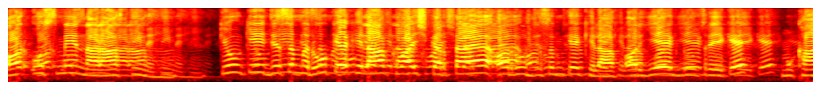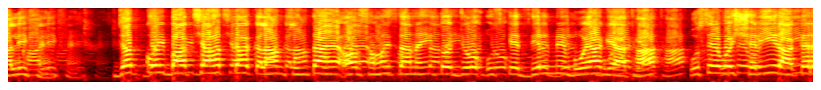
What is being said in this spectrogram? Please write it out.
اور اس میں ناراضگی نہیں۔ کیونکہ جسم روح کے خلاف خواہش کرتا ہے اور روح جسم کے خلاف۔ اور یہ ایک دوسرے کے مخالف ہیں۔ جب کوئی بادشاہت کا کلام سنتا ہے اور سمجھتا نہیں تو جو اس کے دل میں بویا گیا تھا اسے وہ شریر آ کر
